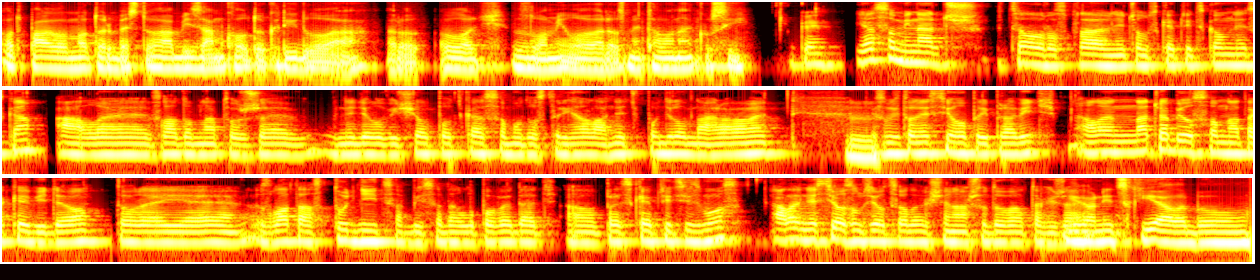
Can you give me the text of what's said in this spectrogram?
odpálil motor bez toho, aby zamkol to krídlo a ro- loď zlomilo a rozmetalo na kusy. Okay. Ja som ináč chcel rozprávať o niečom skeptickom dneska, ale vzhľadom na to, že v nedelu vyšiel podcast, som ho dostrihal a hneď v pondelok nahrávame, hmm. tak som si to nestihol pripraviť, ale načabil som na také video, ktoré je zlatá studnica, by sa dalo povedať, pre skepticizmus, ale nestihol som si ho celé ešte naštudovať, takže... Ironicky, alebo...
